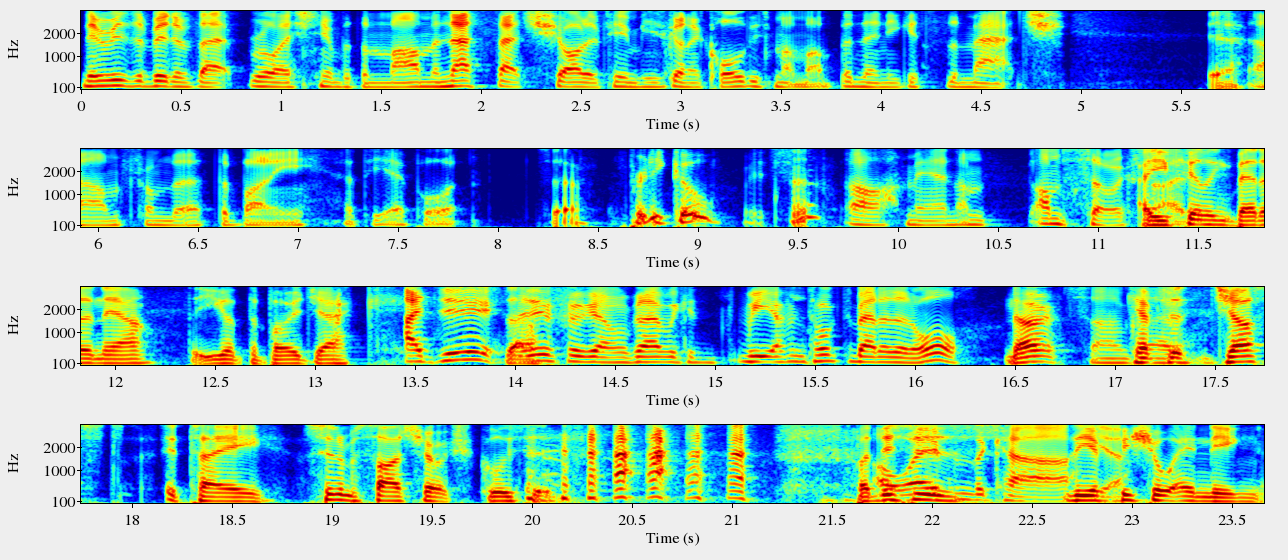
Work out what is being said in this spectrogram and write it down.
there is a bit of that relationship with the mum, and that's that shot of him. He's going to call his mum up, and then he gets the match, Yeah. um from the the bunny at the airport. So pretty cool. Which Huh. oh man, I'm I'm so excited. Are you feeling better now that you got the BoJack? I do. I do feel good. I'm glad we could. We haven't talked about it at all. no, So I'm kept glad. it just. It's a Cinema Sideshow exclusive. But this Away is the car. the yeah. official ending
